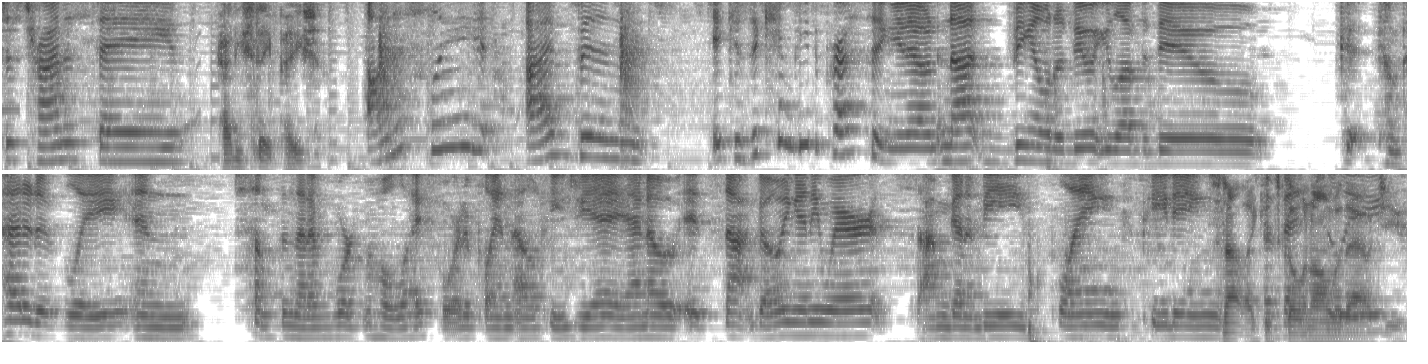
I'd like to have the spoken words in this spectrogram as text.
just trying to stay. how do you stay patient Honestly, I've been because it, can be depressing, you know, not being able to do what you love to do c- competitively and something that I've worked my whole life for to play in the LPGA. I know it's not going anywhere. It's I'm going to be playing and competing. it's not like it's going on without you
